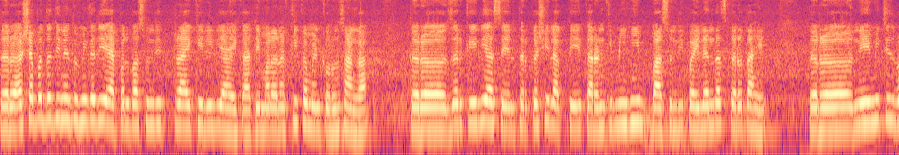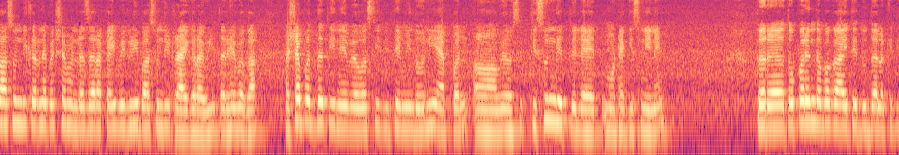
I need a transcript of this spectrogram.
तर अशा पद्धतीने तुम्ही कधी ॲपल बासुंदी ट्राय केलेली आहे का ते मला नक्की कमेंट करून सांगा. तर जर केली असेल तर कशी लागते कारण की मी ही बासुंदी पहिल्यांदाच करत आहे. तर नेहमीचीच बासुंदी करण्यापेक्षा म्हटलं जरा काही वेगळी बासुंदी ट्राय करावी. तर हे बघा अशा पद्धतीने व्यवस्थित इथे मी दोन्ही ॲपल व्यवस्थित किसून घेतलेले आहेत मोठ्या किसणीने. तर तोपर्यंत बघा इथे दुधाला किती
